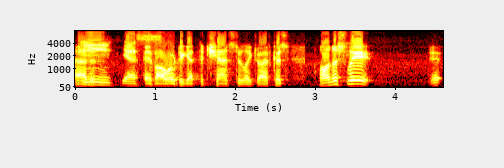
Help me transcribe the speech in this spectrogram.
at it. Mm, yes. if I were to get the chance to like drive. Because honestly, it,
